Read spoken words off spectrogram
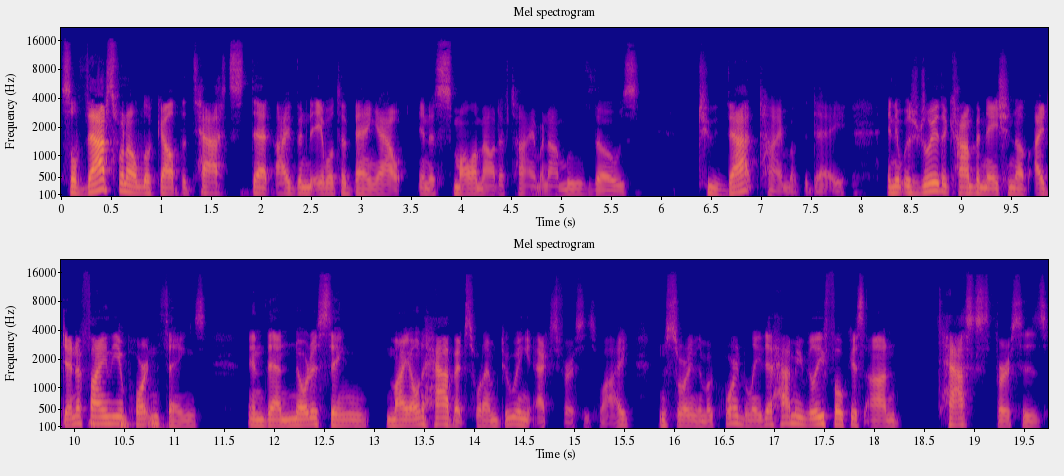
So that's when I'll look out the tasks that I've been able to bang out in a small amount of time and I'll move those to that time of the day. And it was really the combination of identifying the important things and then noticing my own habits when I'm doing X versus Y and sorting them accordingly that had me really focus on tasks versus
